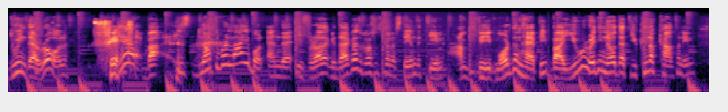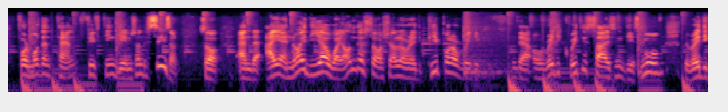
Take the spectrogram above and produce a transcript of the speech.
doing that role. Fit. Yeah, but it's not reliable. And uh, if Douglas Costa is going to stay on the team, I'm be more than happy. But you already know that you cannot count on him for more than 10, 15 games on the season. So, and I had no idea why on the social already people are already they are already criticizing this move. They're already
